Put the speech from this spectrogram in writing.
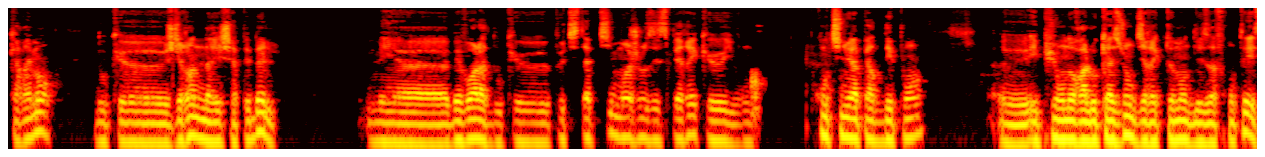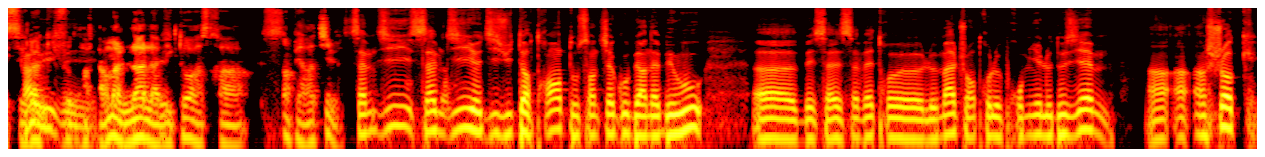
carrément. Donc Giron n'a échappé belle. Mais, euh, mais voilà, donc euh, petit à petit, moi j'ose espérer qu'ils vont continuer à perdre des points. Euh, et puis on aura l'occasion directement de les affronter. Et c'est ah là qu'il faudra faire mal. Là, la victoire sera impérative. Samedi, samedi 18h30 euh, au Santiago Bernabéu. Euh, mais ça, ça, va être euh, le match entre le premier et le deuxième. Un, un, un choc.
